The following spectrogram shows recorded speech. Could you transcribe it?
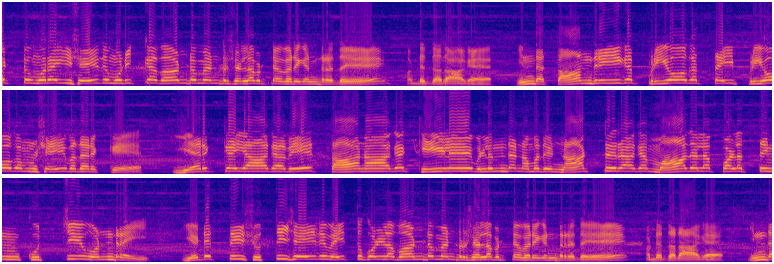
எட்டு முறை செய்து முடிக்க வேண்டும் என்று சொல்லப்பட்டு வருகின்றது. அடுத்ததாக இந்த தாந்திரீக பிரயோகத்தை பிரயோகம் செய்வதற்கு இயற்கையாகவே தானாக கீழே விழுந்த நமது நாட்டு ரக மாதுளப்பழத்தின் குச்சி ஒன்றை எடுத்து சுத்தி செய்து வைத்து கொள்ள வேண்டும் என்று சொல்லப்பட்டு வருகின்றது. அடுத்ததாக இந்த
